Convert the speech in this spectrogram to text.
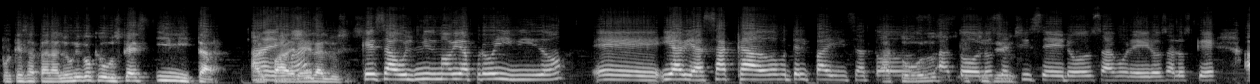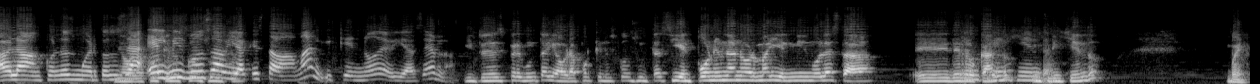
Porque Satanás lo único que busca es imitar al Padre de las Luces. Que Saúl mismo había prohibido eh, y había sacado del país a todos, todos los a todos los hechiceros. hechiceros, agoreros, a los que hablaban con los muertos. O sea, ahora, ¿por él los mismo sabía que estaba mal y que no debía hacerlo. Y entonces pregunta, ¿y ahora por qué los consulta si él pone una norma y él mismo la está eh, derrocando, Infringiendo. infringiendo? Bueno,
